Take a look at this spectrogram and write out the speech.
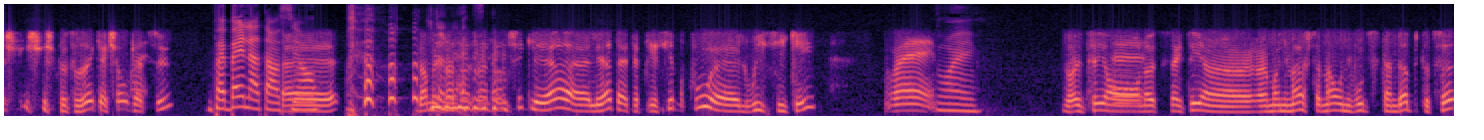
Je, je peux te dire quelque chose là-dessus? Fais bien attention. Euh, non, mais j'entends- j'entends- je sais que Léa, euh, Léa t'as apprécié beaucoup euh, Louis C.K. Ouais. Ouais. Ouais, tu sais, on, a, ça a été un, un monument justement au niveau du stand-up et tout ça.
